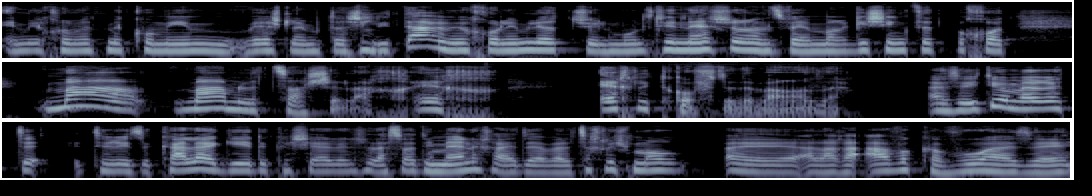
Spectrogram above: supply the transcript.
הם יכולים להיות מקומיים ויש להם את השליטה, והם יכולים להיות של multinationals והם מרגישים קצת פחות, מה, מה ההמלצה שלך? איך, איך לתקוף את הדבר הזה? אז הייתי אומרת, תראי, זה קל להגיד, קשה לעשות אם אין לך את זה, אבל צריך לשמור אה, על הרעב הקבוע הזה,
